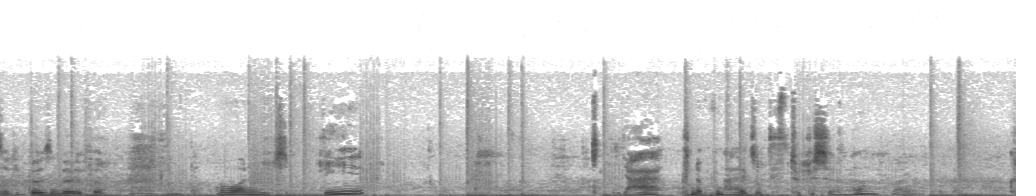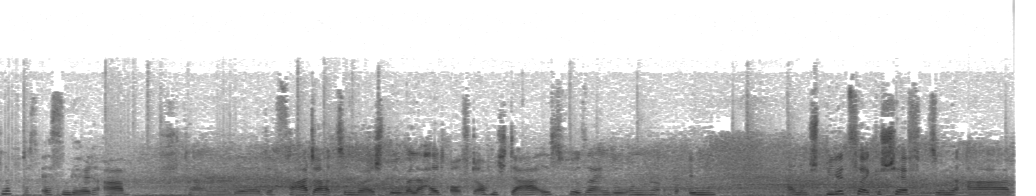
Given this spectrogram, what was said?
also die bösen Wölfe. Und die ja, knüpfen halt so das Typische. Ne? Man knüpft das Essengeld ab. Dann der, der Vater hat zum Beispiel, weil er halt oft auch nicht da ist für seinen Sohn, in einem Spielzeuggeschäft so eine Art,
